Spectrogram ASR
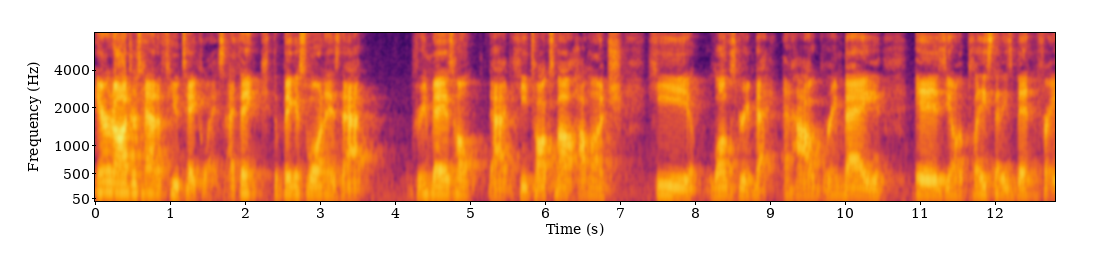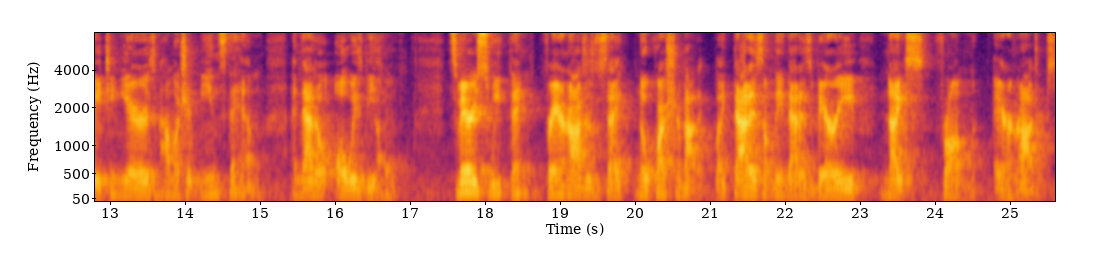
Aaron Rodgers had a few takeaways. I think the biggest one is that Green Bay is home, that he talks about how much he loves Green Bay and how Green Bay is, you know, a place that he's been for 18 years and how much it means to him and that'll always be home. It's a very sweet thing for Aaron Rodgers to say, no question about it. Like that is something that is very nice from Aaron Rodgers.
